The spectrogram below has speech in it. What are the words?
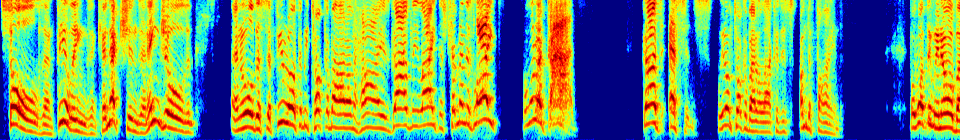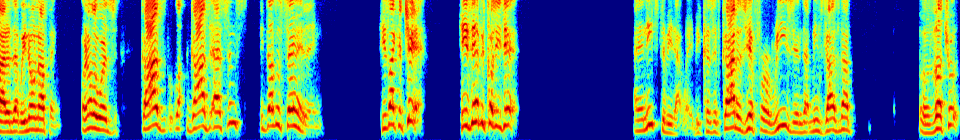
souls and feelings and connections and angels and, and all the sephirot that we talk about on high is godly light, this tremendous light. But what about God? God's essence. We don't talk about it a lot because it's undefined. But one thing we know about it that we know nothing. Or in other words, God's God's essence, he doesn't say anything. He's like a chair. He's here because he's here. And it needs to be that way because if God is here for a reason, that means God's not the truth.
